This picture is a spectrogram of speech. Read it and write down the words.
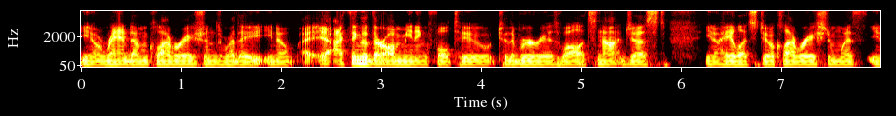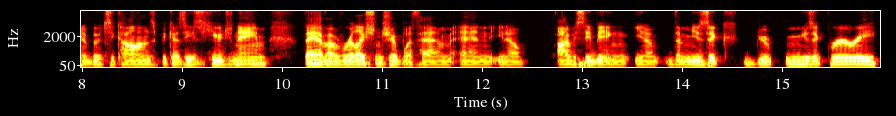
you know random collaborations where they you know I, I, think that they're all meaningful to to the brewery as well. It's not just you know hey let's do a collaboration with you know bootsy collins because he's a huge name. They have a relationship with him and you know obviously being you know the music music brewery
